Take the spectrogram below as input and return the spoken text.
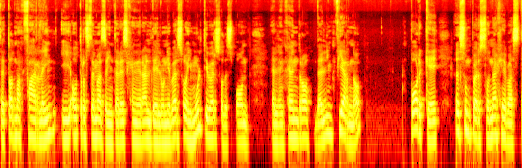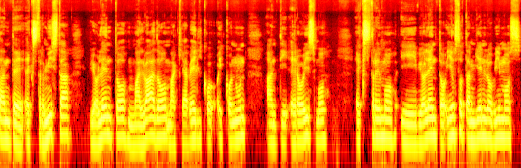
de Todd McFarlane y otros temas de interés general del universo y multiverso de Spawn, el engendro del infierno, porque es un personaje bastante extremista, violento, malvado, maquiavélico y con un antiheroísmo extremo y violento. Y esto también lo vimos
